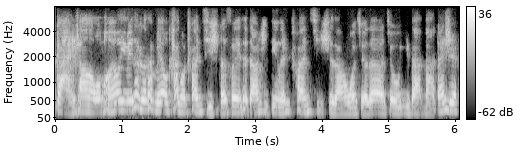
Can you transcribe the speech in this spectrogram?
赶上了。我朋友因为他说他没有看过川崎市的，所以他当时订的是川崎市的。我觉得就一般吧，但是。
